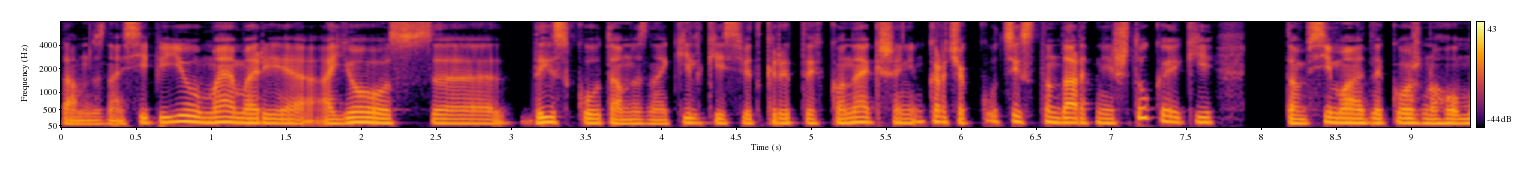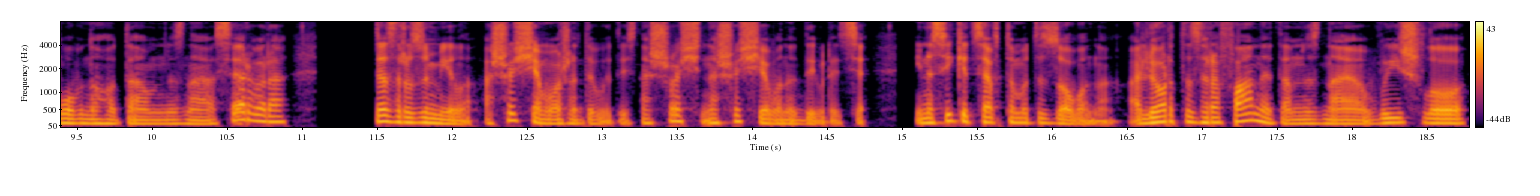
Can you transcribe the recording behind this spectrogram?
там, не знаю, CPU, memory, iOS, е, диску, там, не знаю, кількість відкритих коннекшенів. Коротше, у ці стандартні штуки, які там всі мають для кожного умовного там, не знаю, сервера. Це зрозуміло. А що ще можна дивитись? На що на що ще вони дивляться? І наскільки це автоматизовано? Альорти з графани, там, не знаю, вийшло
